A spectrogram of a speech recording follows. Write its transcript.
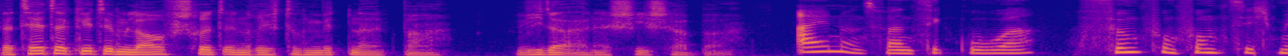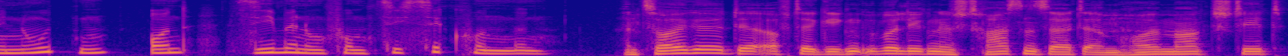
Der Täter geht im Laufschritt in Richtung Midnight Bar. Wieder eine Shisha-Bar. 21 Uhr 55 Minuten und 57 Sekunden. Ein Zeuge, der auf der gegenüberliegenden Straßenseite am Heumarkt steht,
